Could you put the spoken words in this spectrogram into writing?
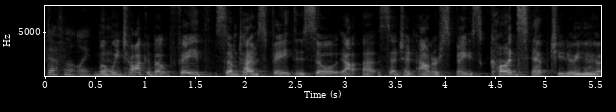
Definitely. When we talk about faith, sometimes faith is so uh, uh, such an outer space concept. You know, you,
